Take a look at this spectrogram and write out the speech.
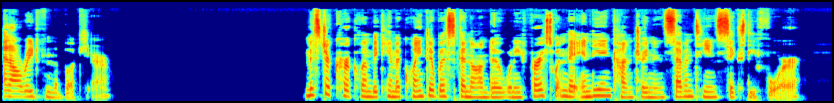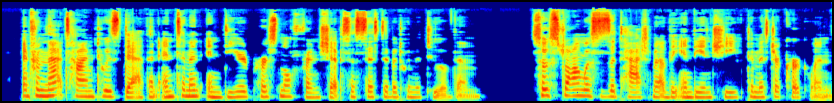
And I'll read from the book here. Mr. Kirkland became acquainted with Skenando when he first went into Indian country in 1764, and from that time to his death, an intimate, and endeared personal friendship subsisted between the two of them. So strong was his attachment of the Indian chief to Mr. Kirkland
